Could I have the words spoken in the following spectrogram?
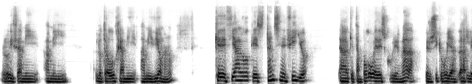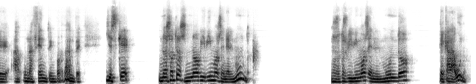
lo hice a mi, a mi, lo traduje a mi, a mi idioma, ¿no? Que decía algo que es tan sencillo ah, que tampoco voy a descubrir nada, pero sí que voy a darle un acento importante. Y es que nosotros no vivimos en el mundo. Nosotros vivimos en el mundo de cada uno,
